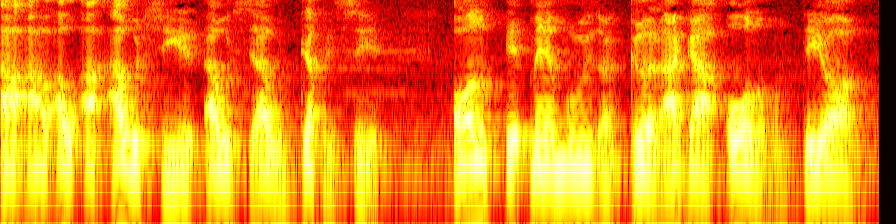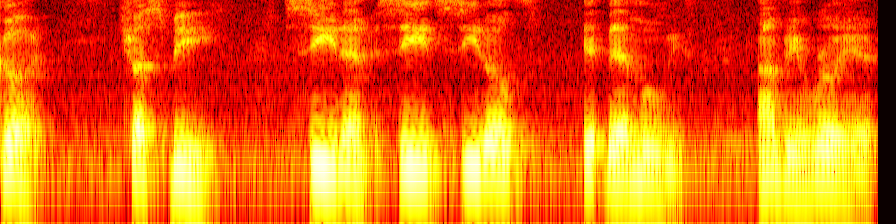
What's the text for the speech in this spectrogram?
I, I, I, I would see it. I would, see, I would definitely see it. All of Ip Man movies are good. I got all of them. They are good. Trust me. See them. See, see those Ip Man movies. I'm being real here.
